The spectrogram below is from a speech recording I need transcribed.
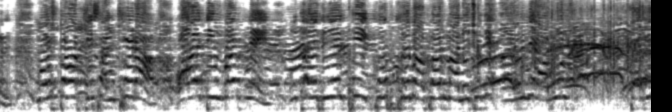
कारण मोस्ट ऑफ की संखेड़ा और टीम वर्क ने હું તહે દિલથી ખૂબ ખૂબ આભાર માનું છું કે આવું ને આવું તમે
